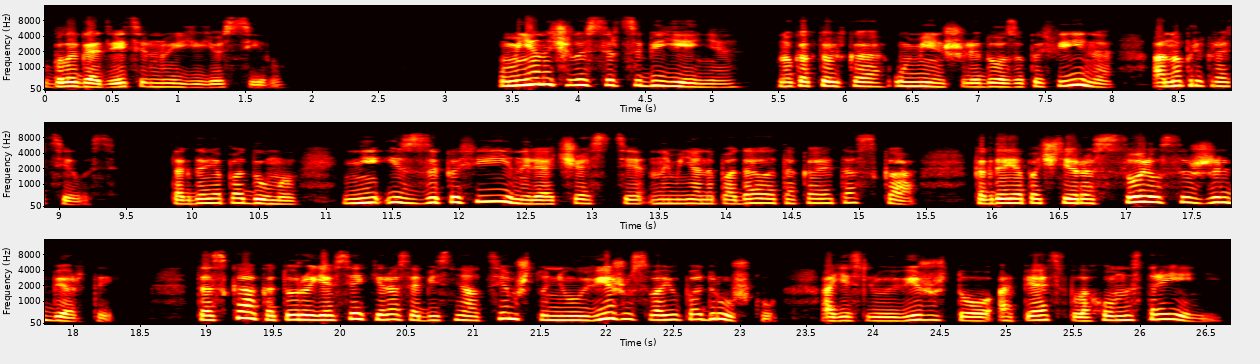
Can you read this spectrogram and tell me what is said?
в благодетельную ее силу. У меня началось сердцебиение, но как только уменьшили дозу кофеина, оно прекратилось. Тогда я подумал, не из-за кофеина ли отчасти на меня нападала такая тоска, когда я почти рассорился с Жильбертой. Тоска, которую я всякий раз объяснял тем, что не увижу свою подружку, а если увижу, то опять в плохом настроении.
